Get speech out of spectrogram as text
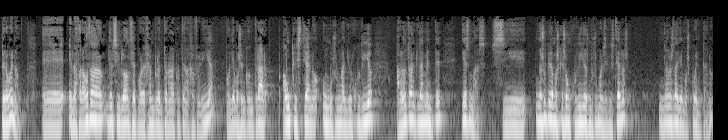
Pero bueno, eh, en la Zaragoza del siglo XI, por ejemplo, en torno a la corte de la jafería, podíamos encontrar a un cristiano, un musulmán y un judío hablando tranquilamente. Y es más, si no supiéramos que son judíos, musulmanes y cristianos, no nos daríamos cuenta, ¿no?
